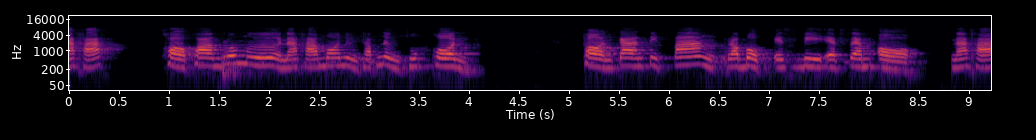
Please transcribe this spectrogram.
นะคะ ขอความร่วมมือนะคะม .1 ทับ1ทุกคน ถอนการติดตั้งระบบ SBFSM ออกนะคะ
